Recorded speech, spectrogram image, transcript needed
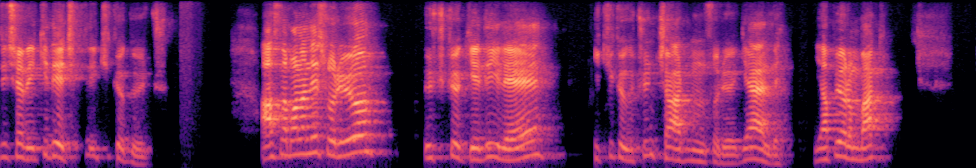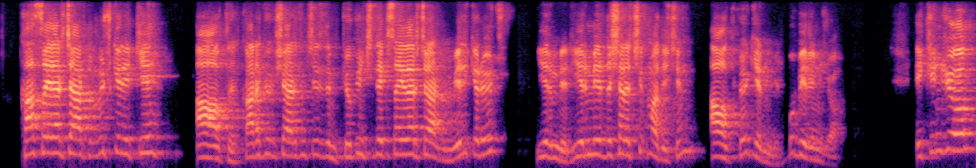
dışarı 2 diye çıktı. 2 kök 3. Aslında bana ne soruyor? 3 kök 7 ile 2 kök 3'ün çarpımını soruyor. Geldi. Yapıyorum bak. Kas sayılar çarptım. 3 kere 2 6. Karekök işaretini çizdim. Kökün içindeki sayıları çarptım. 7 kere 3 21. 21 dışarı çıkmadığı için 6 kök 21. Bu birinci yol. İkinci yol.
